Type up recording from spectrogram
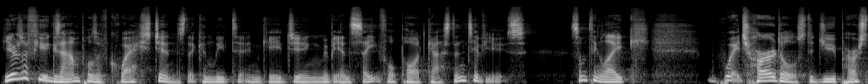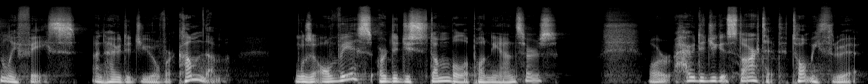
Here's a few examples of questions that can lead to engaging, maybe insightful podcast interviews. Something like Which hurdles did you personally face and how did you overcome them? Was it obvious or did you stumble upon the answers? Or how did you get started? Talk me through it.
